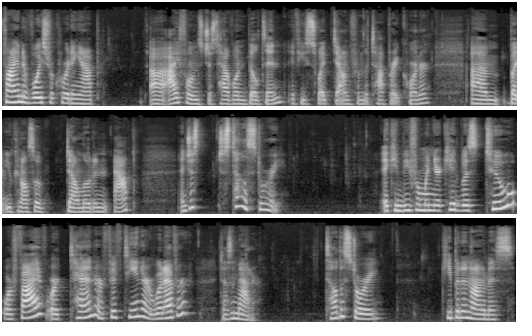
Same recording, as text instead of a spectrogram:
Find a voice recording app. Uh, iPhones just have one built in if you swipe down from the top right corner. Um, but you can also download an app and just just tell a story. It can be from when your kid was 2 or 5 or 10 or 15 or whatever, doesn't matter. Tell the story. Keep it anonymous.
